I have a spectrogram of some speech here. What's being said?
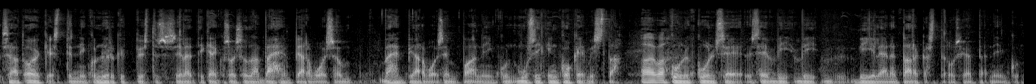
sä oot oikeasti niin kuin nyrkyt pystyssä siellä, että ikään kuin se olisi jotain vähempiarvoisempaa, vähempiarvoisempaa niin kuin musiikin kokemista Aivan. kuin, kuin se, se vi, vi, viileinen tarkastelu sieltä. Niin kuin.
